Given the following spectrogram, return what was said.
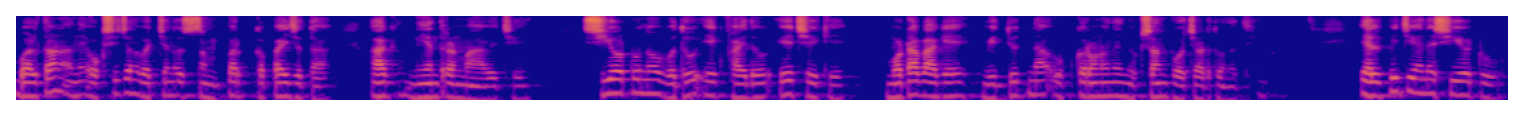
બળતણ અને ઓક્સિજન વચ્ચેનો સંપર્ક કપાઈ જતાં આગ નિયંત્રણમાં આવે છે. સીઓ ટુનો વધુ એક ફાયદો એ છે કે મોટાભાગે વિદ્યુતના ઉપકરણોને નુકસાન પહોંચાડતો નથી. એલપીજી અને સીઓ ટુ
